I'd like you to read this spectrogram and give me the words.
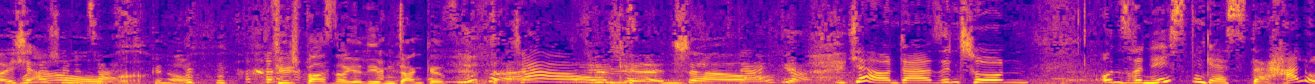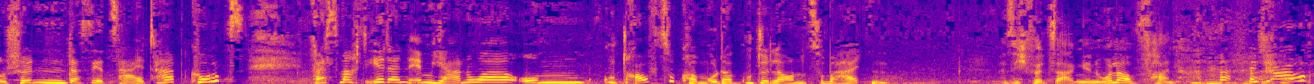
euch auch. Zeit. Genau. Viel Spaß noch, ihr Lieben. Danke. Ciao. Danke. Ciao. Danke. Ja, und da sind schon unsere nächsten Gäste. Hallo, schön, dass ihr Zeit habt kurz. Was macht ihr denn im Januar, um gut drauf zu kommen oder gute Laune zu behalten? Also ich würde sagen, in Urlaub fahren. ich auch.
